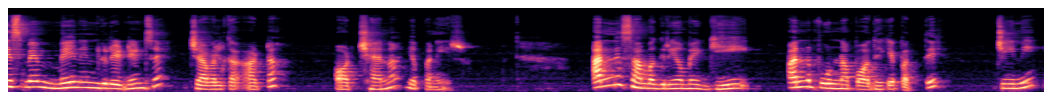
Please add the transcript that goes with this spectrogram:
इसमें मेन इंग्रेडिएंट्स है चावल का आटा और छेना या पनीर। अन्य सामग्रियों में घी, अन्नपूर्णा पौधे के पत्ते चीनी,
